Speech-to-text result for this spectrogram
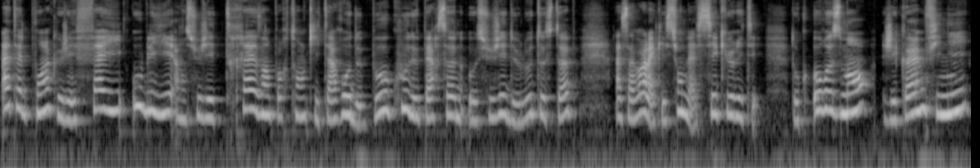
à tel point que j'ai failli oublier un sujet très important qui taraude beaucoup de personnes au sujet de l'autostop, à savoir la question de la sécurité. Donc heureusement, j'ai quand même fini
